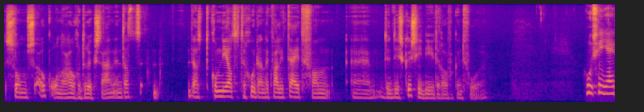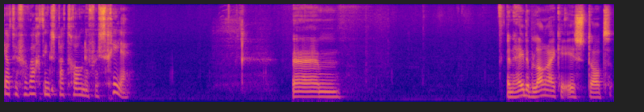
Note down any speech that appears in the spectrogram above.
soms ook onder hoge druk staan. En dat, dat komt niet altijd te goed aan de kwaliteit van de discussie die je erover kunt voeren. Hoe zie jij dat de verwachtingspatronen verschillen? Um, een hele belangrijke is dat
